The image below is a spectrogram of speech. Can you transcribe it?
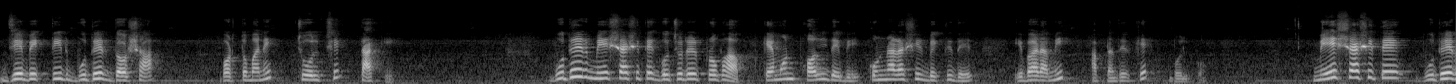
যে ব্যক্তির বুধের দশা বর্তমানে চলছে তাকে। বুধের মেষ রাশিতে গোচরের প্রভাব কেমন ফল দেবে কন্যা রাশির ব্যক্তিদের এবার আমি আপনাদেরকে বলব। মেষ রাশিতে বুধের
